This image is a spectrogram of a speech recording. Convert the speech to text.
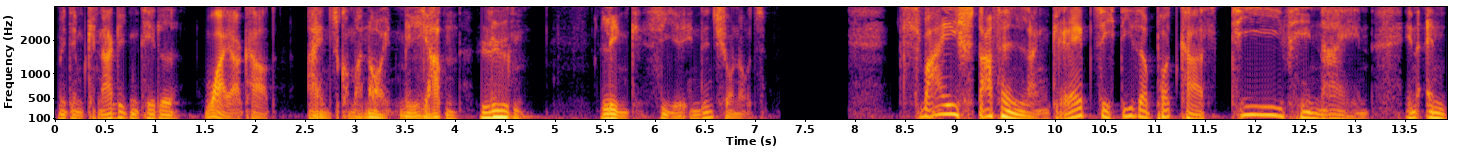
mit dem knackigen Titel Wirecard 1,9 Milliarden Lügen. Link siehe in den Shownotes. Zwei Staffeln lang gräbt sich dieser Podcast tief hinein in ein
